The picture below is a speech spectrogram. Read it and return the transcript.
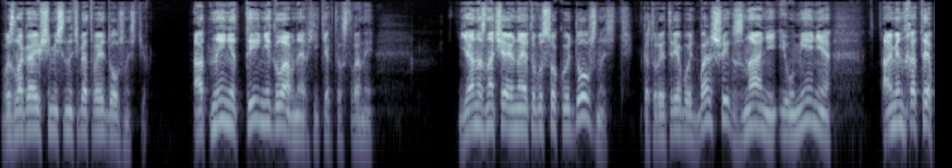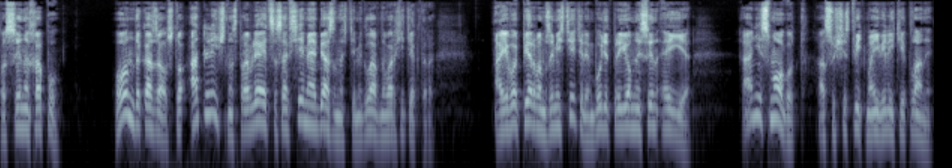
возлагающимися на тебя твоей должностью. Отныне ты не главный архитектор страны. Я назначаю на эту высокую должность, которая требует больших знаний и умения, Аменхотепа, сына Хапу. Он доказал, что отлично справляется со всеми обязанностями главного архитектора — а его первым заместителем будет приемный сын Эйе. Они смогут осуществить мои великие планы.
